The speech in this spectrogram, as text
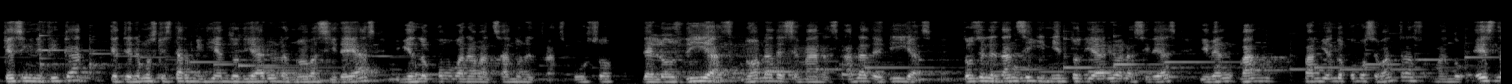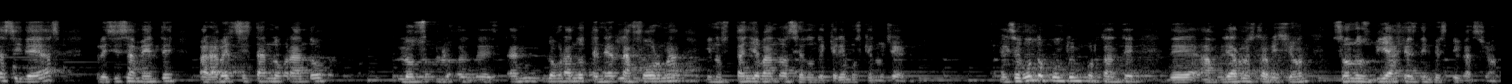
¿Qué significa? Que tenemos que estar midiendo diario las nuevas ideas y viendo cómo van avanzando en el transcurso de los días. No habla de semanas, habla de días. Entonces les dan seguimiento diario a las ideas y ven, van, van viendo cómo se van transformando estas ideas precisamente para ver si están logrando los, están logrando tener la forma y nos están llevando hacia donde queremos que nos lleven. El segundo punto importante de ampliar nuestra visión son los viajes de investigación.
